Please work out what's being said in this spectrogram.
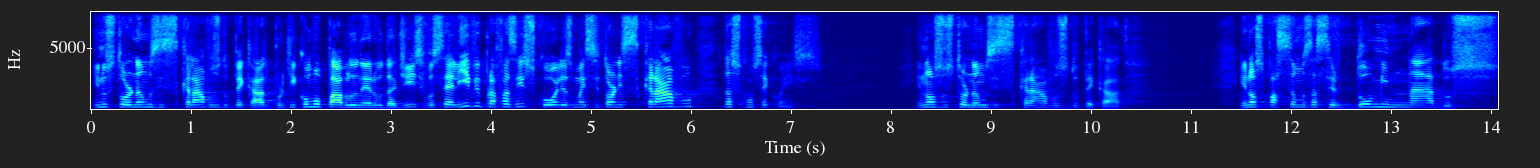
e nos tornamos escravos do pecado, porque, como Pablo Neruda disse, você é livre para fazer escolhas, mas se torna escravo das consequências. E nós nos tornamos escravos do pecado. E nós passamos a ser dominados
